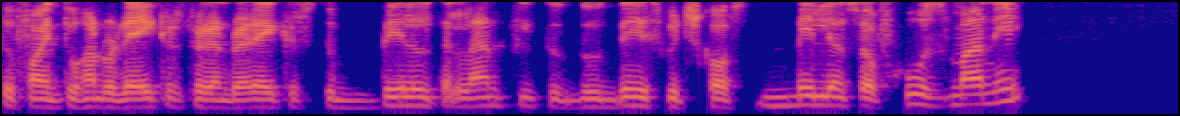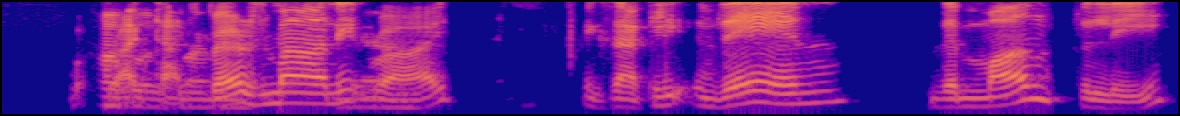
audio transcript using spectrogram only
to find 200 acres, 300 acres to build a landfill to do this, which costs millions of whose money? Public right, taxpayers' money, yeah. right? Exactly. Then the monthly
